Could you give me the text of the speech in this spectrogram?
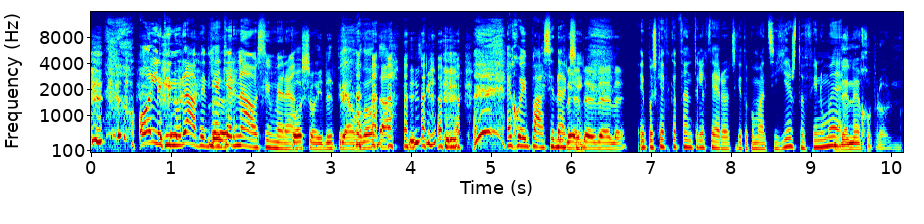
Όλη την ουρά, παιδιά, Ναι. κερνάω σήμερα. Πόσο είναι, 380. Έχω υπάσει, εντάξει. ναι, ναι, ναι, ναι. Υποσχέθηκα ότι θα είναι η τελευταία ερώτηση για το κομμάτι της υγείας. Το αφήνουμε. Δεν έχω πρόβλημα.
